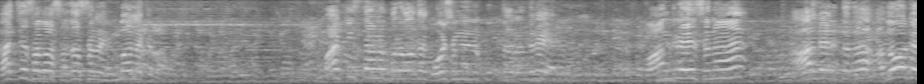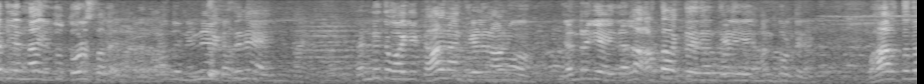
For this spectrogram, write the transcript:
ರಾಜ್ಯಸಭಾ ಸದಸ್ಯರ ಹಿಂಬಾಲಕರು ಪಾಕಿಸ್ತಾನ ಪರವಾದ ಘೋಷಣೆಯನ್ನು ಕೂಗ್ತಾರಂದ್ರೆ ಕಾಂಗ್ರೆಸ್ನ ಆಡಳಿತದ ಅಧೋಗತಿಯನ್ನ ಇದು ತೋರಿಸ್ತದೆ. ಅದು ನಿನ್ನೆ ಘಟನೆ ಖಂಡಿತವಾಗಿ ಕಾರಣ ಅಂತ ಹೇಳಿ ನಾನು ಜನರಿಗೆ ಇದೆಲ್ಲ ಅರ್ಥ ಆಗ್ತಾ ಇದೆ ಅಂತ ಹೇಳಿ ಅನ್ಕೊಳ್ತೇನೆ. ಭಾರತದ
